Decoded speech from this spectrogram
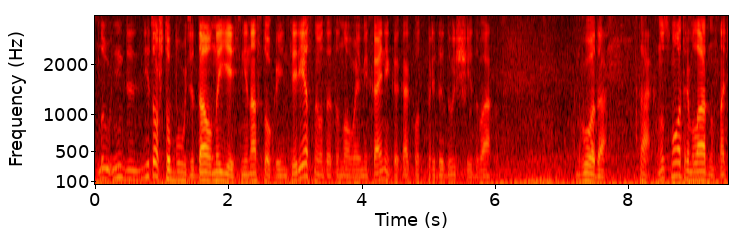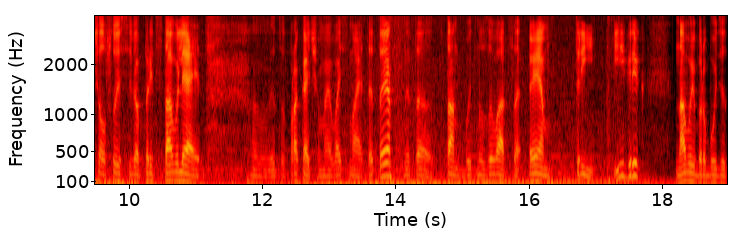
ну, не, не то, что будет, да, он и есть не настолько интересный, вот эта новая механика, как вот предыдущие два года. Так, ну смотрим, ладно, сначала, что из себя представляет э, это прокачиваемая восьмая ТТ. Это танк будет называться М3Y. На выбор будет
